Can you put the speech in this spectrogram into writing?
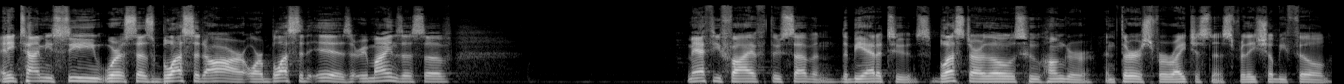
Anytime you see where it says blessed are or blessed is, it reminds us of Matthew 5 through 7, the Beatitudes. Blessed are those who hunger and thirst for righteousness, for they shall be filled.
